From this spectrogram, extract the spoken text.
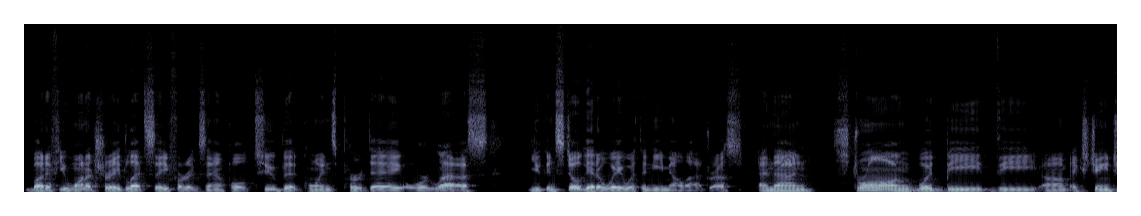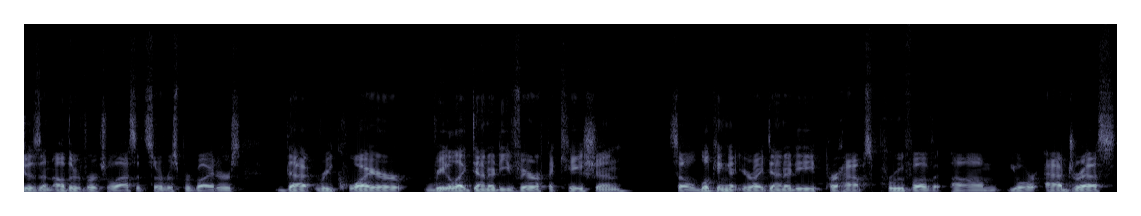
But if you want to trade, let's say, for example, two Bitcoins per day or less, you can still get away with an email address. And then strong would be the um, exchanges and other virtual asset service providers that require real identity verification. So, looking at your identity, perhaps proof of um, your address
